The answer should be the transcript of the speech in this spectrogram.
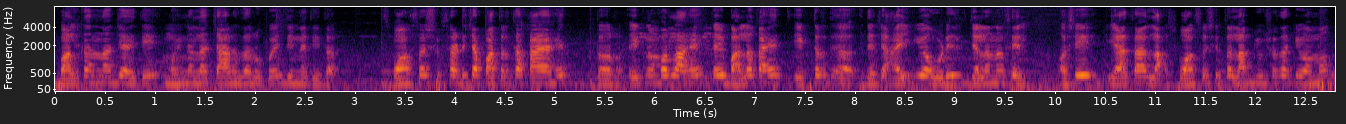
बालकांना जे आहे ते महिन्याला चार हजार रुपये देण्यात येतात. स्पॉन्सरशिपसाठीच्या पात्रता काय आहेत? तर एक नंबरला आहे काही बालक आहेत एकतर त्याचे आई किंवा वडील ज्याला नसेल असे याचा ला स्पॉन्सरशिपचा लाभ घेऊ शकता किंवा मग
